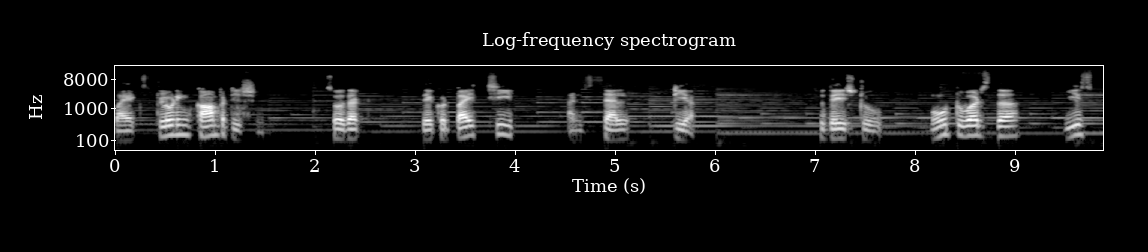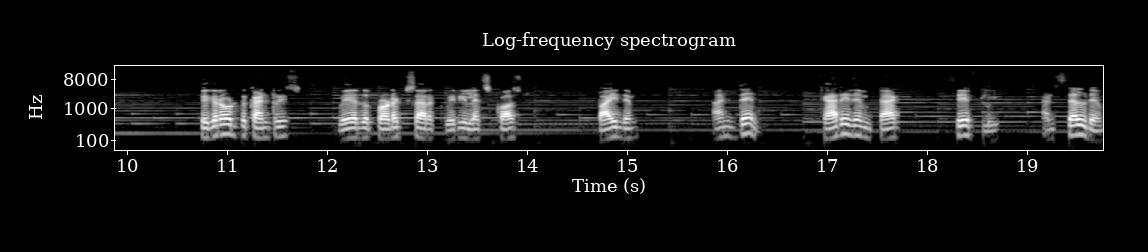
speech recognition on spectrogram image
by excluding competition so that they could buy cheap and sell dear. So they used to move towards the east, figure out the countries where the products are at very less cost, buy them, and then carry them back safely and sell them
